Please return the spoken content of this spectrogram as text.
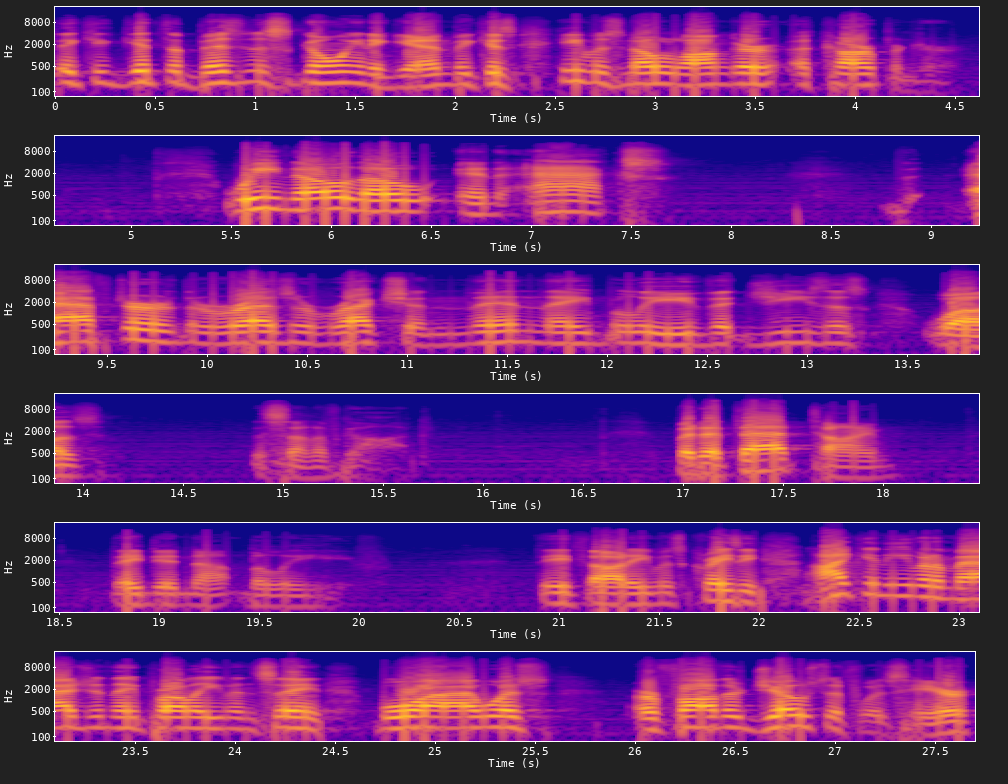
they could get the business going again because he was no longer a carpenter. We know, though, in Acts, after the resurrection, then they believed that Jesus was the Son of God. But at that time, they did not believe. They thought he was crazy. I can even imagine they probably even saying, Boy, I was, our father Joseph was here.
